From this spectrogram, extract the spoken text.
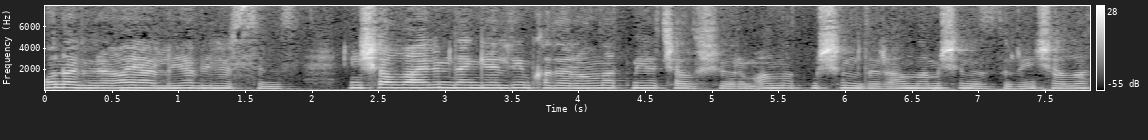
Ona göre ayarlayabilirsiniz. İnşallah elimden geldiğim kadar anlatmaya çalışıyorum. Anlatmışımdır anlamışsınızdır. İnşallah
